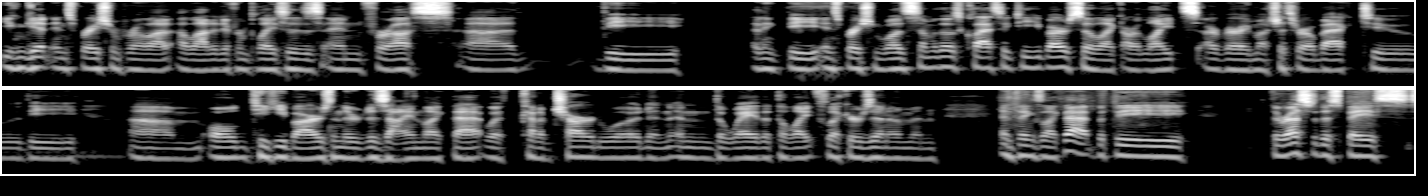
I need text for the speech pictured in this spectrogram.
you can get inspiration from a lot a lot of different places, and for us, uh, the I think the inspiration was some of those classic tiki bars. So like our lights are very much a throwback to the um, old tiki bars, and they're designed like that with kind of charred wood and and the way that the light flickers in them and and things like that. But the the rest of the space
